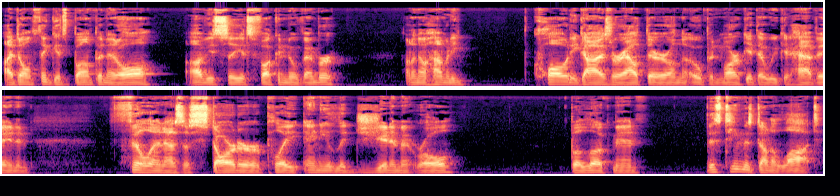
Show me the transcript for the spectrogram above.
I don't think it's bumping at all. Obviously, it's fucking November. I don't know how many quality guys are out there on the open market that we could have in and fill in as a starter or play any legitimate role. But look, man, this team has done a lot.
